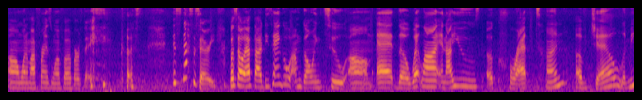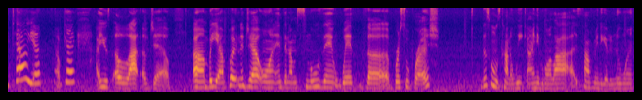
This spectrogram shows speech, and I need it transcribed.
um, one of my friends one for her birthday because it's necessary. But so after I detangle, I'm going to um, add the wet line and I used a crap ton of gel. Let me tell you, okay? I used a lot of gel. Um, but yeah, I'm putting the gel on and then I'm smoothing with the bristle brush. This one was kind of weak. I ain't even gonna lie. It's time for me to get a new one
